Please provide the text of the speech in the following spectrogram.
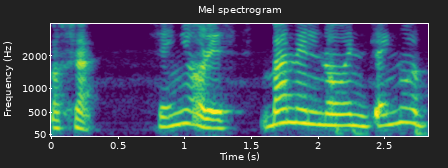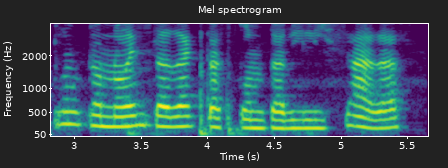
O sea, señores, van el 99.90 de actas contabilizadas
